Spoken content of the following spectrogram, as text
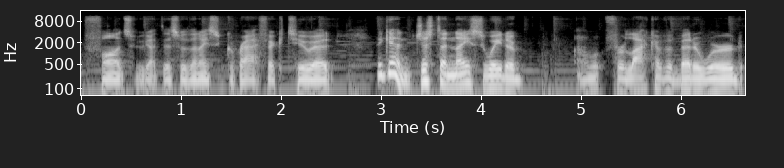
fonts. We've got this with a nice graphic to it. Again, just a nice way to, uh, for lack of a better word,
